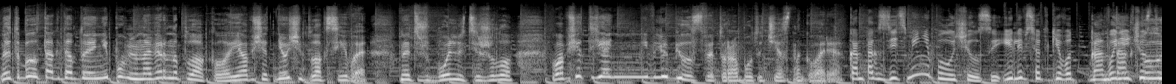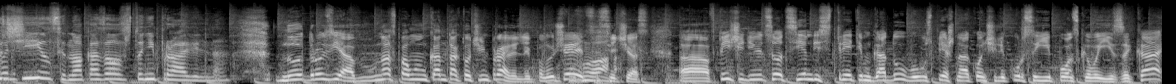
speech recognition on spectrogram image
Но это было так давно, я не помню, наверное, плакала. Я вообще-то не очень плаксивая, но это же больно, тяжело. Вообще-то я не влюбилась в эту работу, честно говоря. Контакт с детьми не получился? Или все-таки вот вы Контакт не чувствовали... получился, но оказалось, что неправильно. Ну, друзья, у нас, по-моему, контакт очень правильный получается Ва. сейчас. А, В 1973 году вы успешно окончили курсы японского языка.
